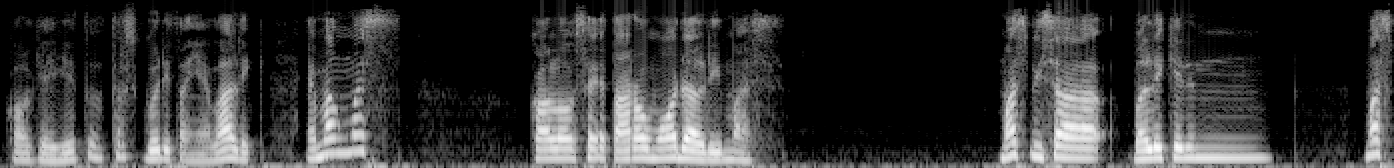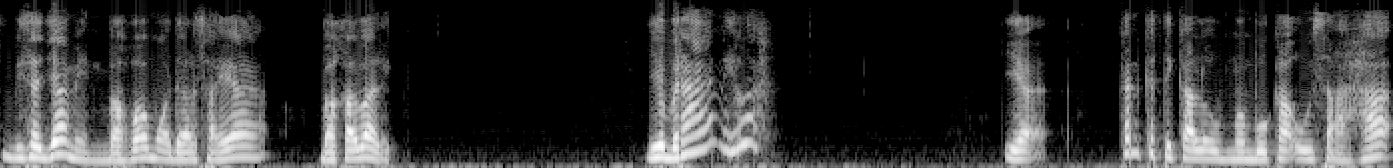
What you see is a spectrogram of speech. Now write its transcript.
kalau kayak gitu terus gue ditanya balik emang mas kalau saya taruh modal di mas mas bisa balikin mas bisa jamin bahwa modal saya bakal balik? Ya berani lah. Ya kan ketika lu membuka usaha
